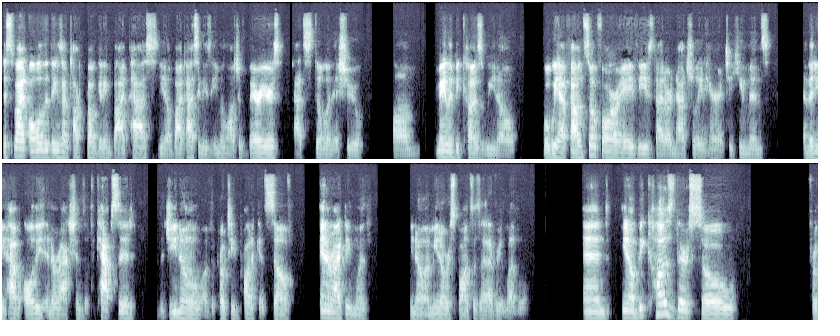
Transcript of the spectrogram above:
despite all the things I've talked about getting bypassed, you know, bypassing these immunological barriers, that's still an issue. Um, mainly because we know what we have found so far are AAVs that are naturally inherent to humans. And then you have all these interactions of the capsid, the genome, of the protein product itself, interacting with, you know, amino responses at every level. And, you know, because they're so, for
